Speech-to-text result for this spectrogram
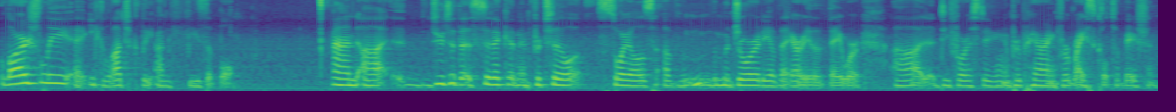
largely uh, ecologically unfeasible. And uh, due to the acidic and infertile soils of the majority of the area that they were uh, deforesting and preparing for rice cultivation.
